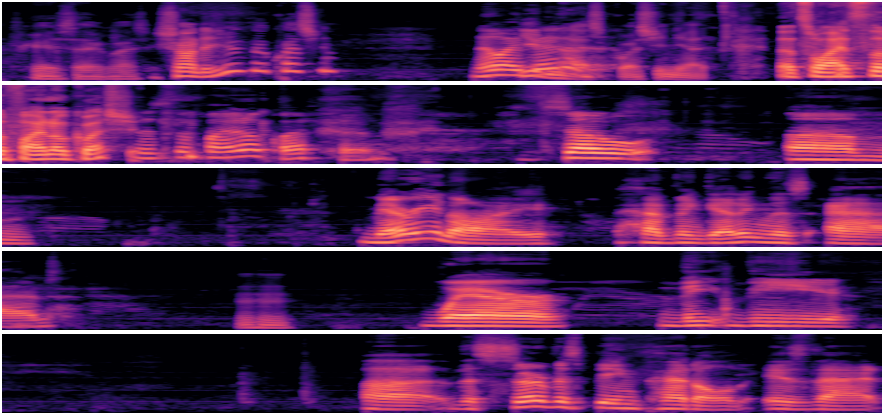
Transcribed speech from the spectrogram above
I forget to say a question. Sean, did you have a question? No, I You didn't You didn't. ask a question yet. That's why it's the final question. It's the final question. So, um, Mary and I have been getting this ad Mhm. Where the the uh, the service being peddled is that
